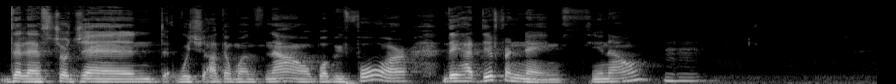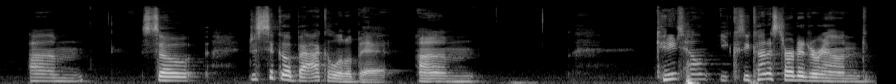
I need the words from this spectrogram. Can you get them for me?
the estrogen, which are the ones now, but before they had different names, you know? Um, so just to go back a little bit, um, can you tell, because you kind of started around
